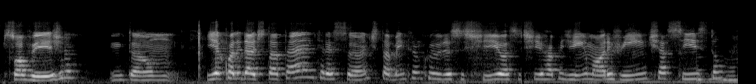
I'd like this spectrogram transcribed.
só veja. Então. E a qualidade tá até interessante, tá bem tranquilo de assistir. Eu assisti rapidinho, uma hora e vinte, assistam. Uhum.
